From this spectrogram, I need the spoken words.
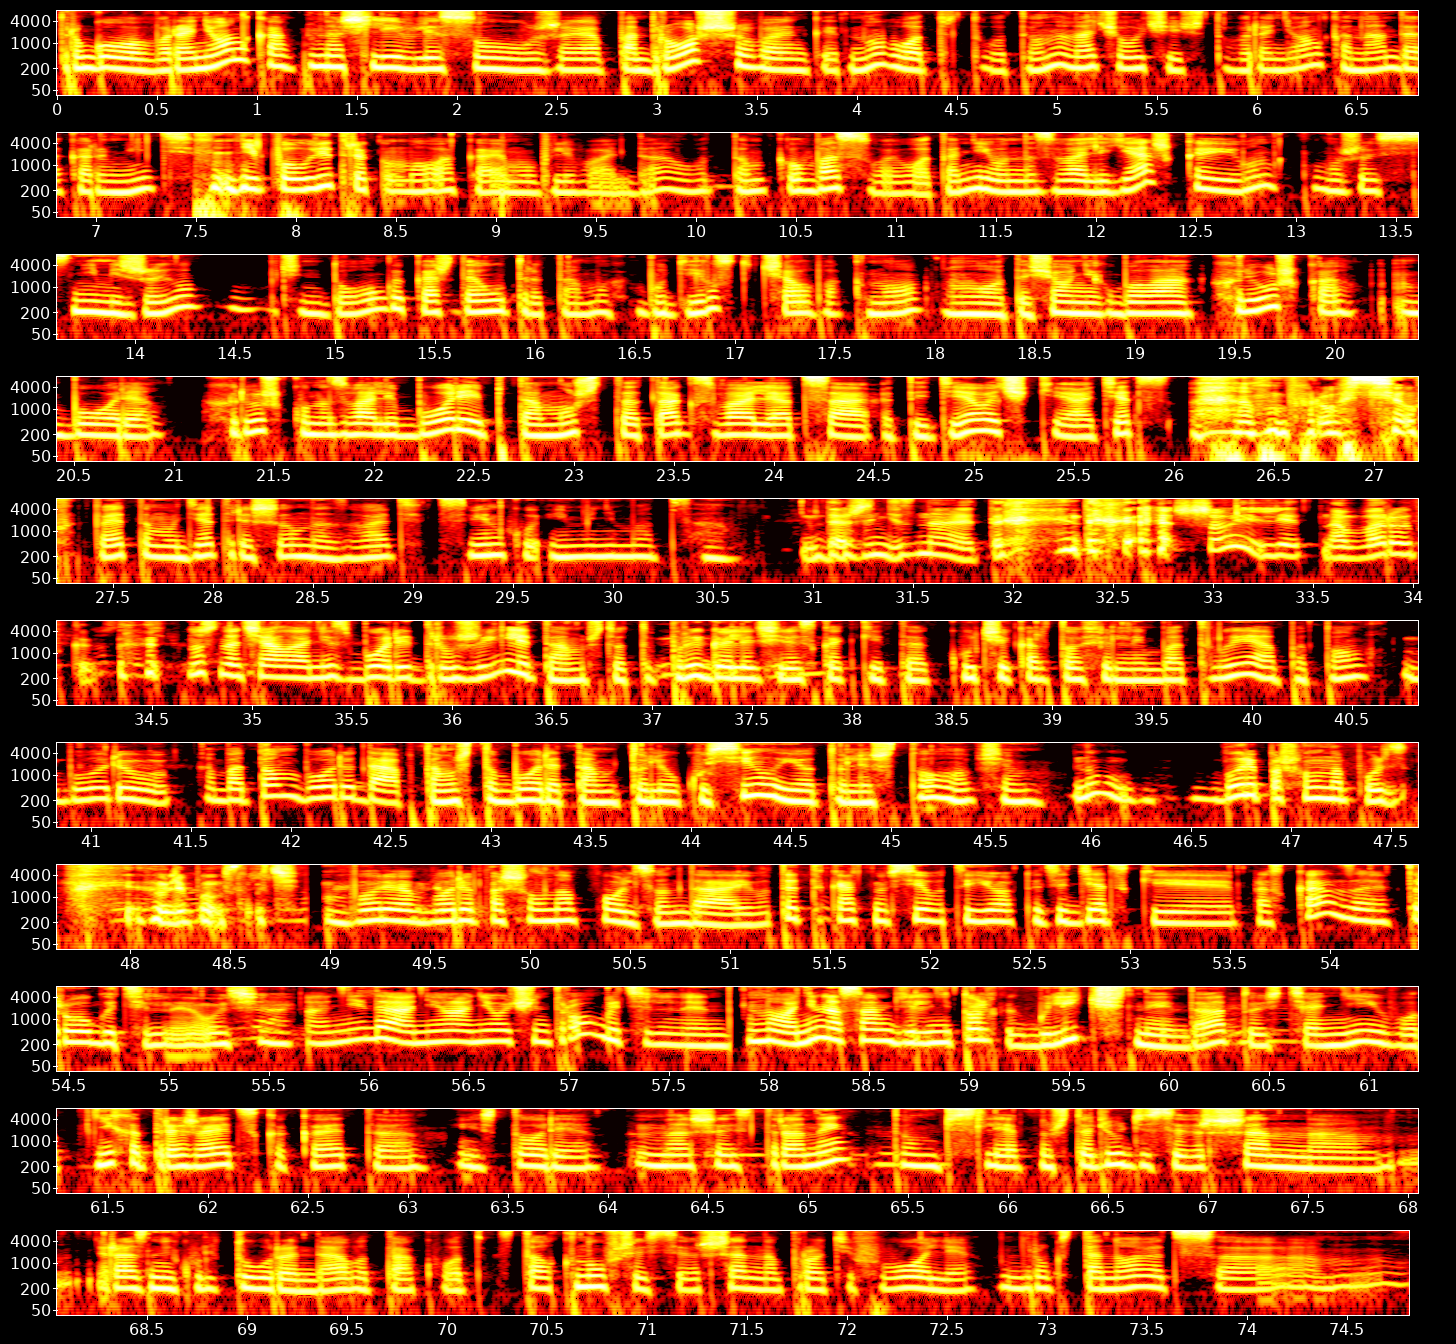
другого вороненка нашли в лесу уже подросшего. И говорит, ну вот, вот. И он начал учить, что вороненка надо кормить не пол-литра молока ему вливать, да, вот там колбасой. Вот они его назвали Яшкой, и он уже с ними жил очень долго. Каждое утро там их будил, стучал в окно. Вот. Еще у них была хрюшка Боря. Хрюшку назвали Борей, потому что так звали отца этой девочки. Отец бросил. Поэтому дед решил назвать свинку именем отца. Даже не знаю, это, это хорошо или это наоборот как Ну, сначала они с Борей дружили, там что-то прыгали через какие-то кучи картофельной ботвы, а потом... Борю. А потом Борю, да, потому что Боря там то ли укусил ее, то ли что, в общем. Ну, Боря пошел на пользу в любом случае. Боря, Боря пошел на пользу, да. И вот это как-то все вот ее вот эти детские рассказы. Трогательные очень. Они, да, они, они очень трогательные. Но они на самом деле не только как бы личные, да, то есть они вот, в них отражается какая-то история нашей страны, в том числе, потому что люди совершенно разной культуры, да, вот так вот, столкнувшись совершенно против воли, вдруг становятся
